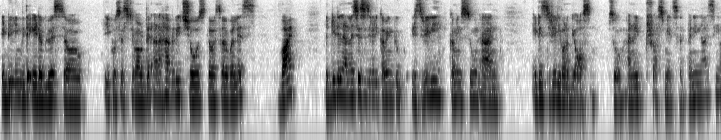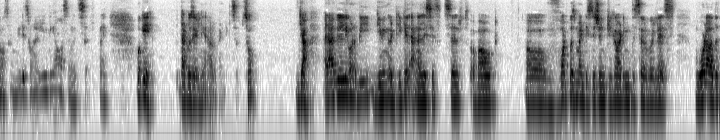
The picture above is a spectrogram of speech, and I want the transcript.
in dealing with the aws uh, ecosystem out there? And i have really chose the serverless. Why? The detailed analysis is really coming to it's really coming soon and it is really going to be awesome. So and it trust me itself when i see awesome. It is to really be awesome itself right? Okay that was really an arrogant itself. So yeah and i'm really going to be giving a detailed analysis itself about uh, what was my decision regarding the serverless what are the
